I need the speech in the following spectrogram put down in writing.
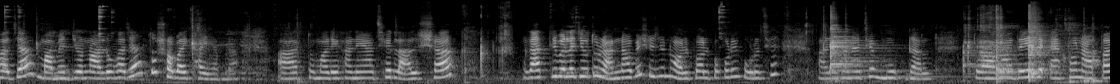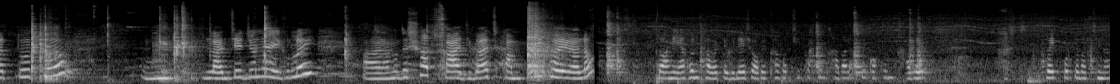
ভাজা, মামের জন্য আলু ভাজা, তো সবাই খাই আমরা। আর তোমার এখানে আছে লাল শাক। রাত্রিবেলা যেহেতু রান্না হবে সেই জন্য অল্প অল্প করে করেছে। আর এখানে আছে মুগ ডাল। তো আমাদের এখন আপাতত লাঞ্চের জন্য এগুলোই। আর আমাদের সব কাজ বাজ কমপ্লিট হয়ে গেল। তো আমি এখন খাবার টেবিলে এসে অপেক্ষা করছি, কখন খাবার আছে, কখন খাব? ওয়েট করতে পারছি না।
